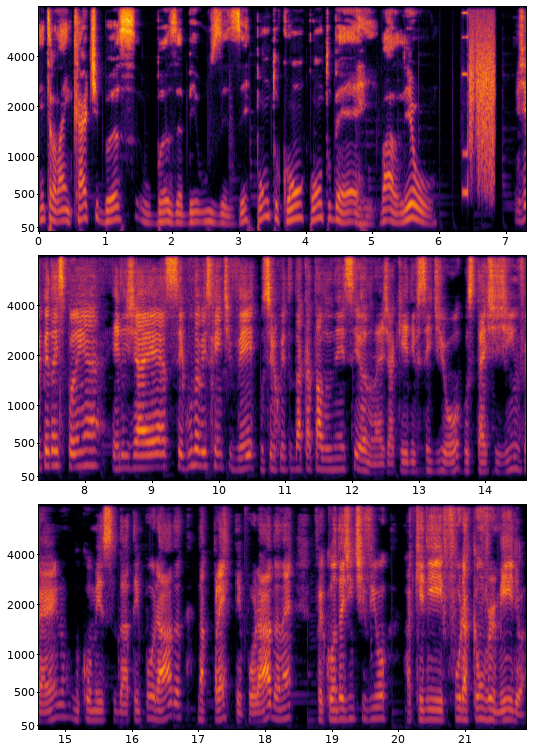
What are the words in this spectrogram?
entra lá em kartbuzz, o buzz é buzz.com.br. Valeu! O GP da Espanha, ele já é a segunda vez que a gente vê o circuito da Catalunha esse ano, né? Já que ele sediou os testes de inverno no começo da temporada, na pré-temporada, né? Foi quando a gente viu aquele furacão vermelho,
